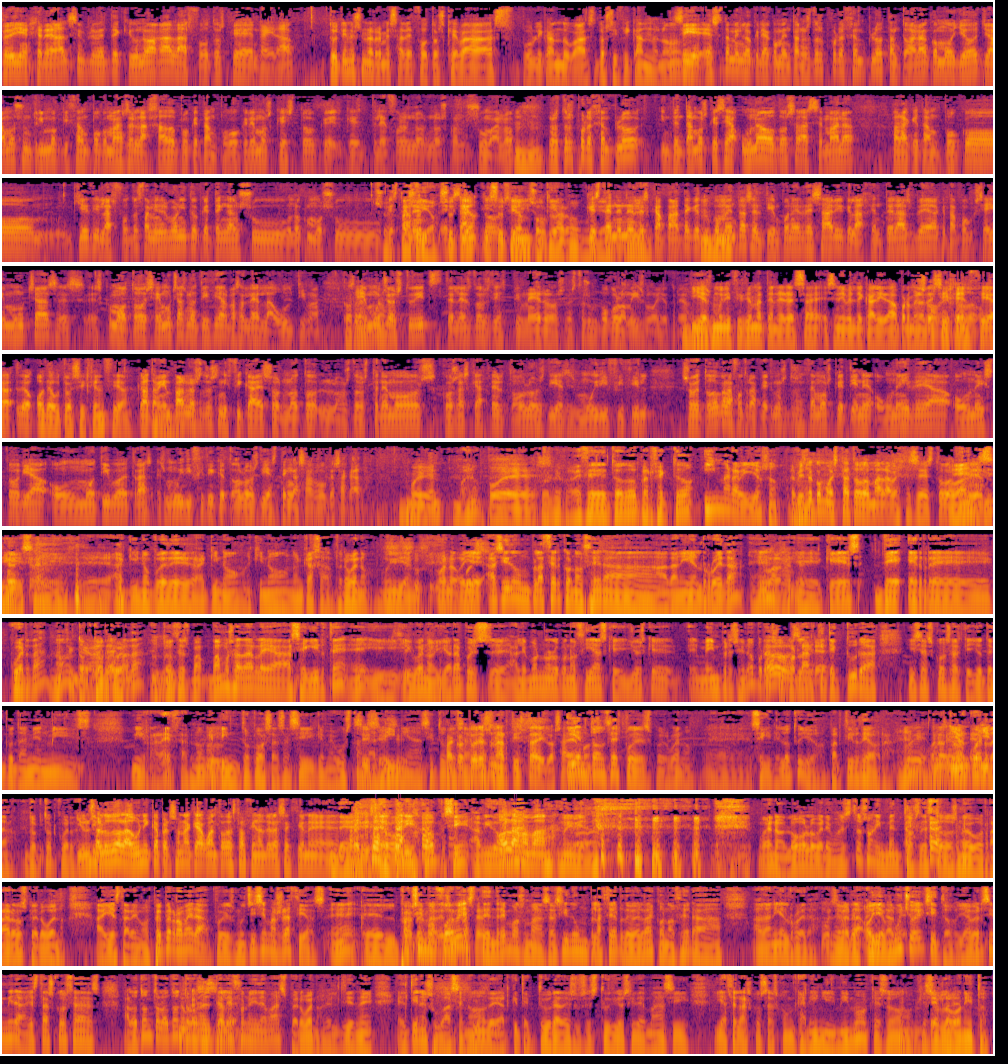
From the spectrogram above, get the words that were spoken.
Pero y en general simplemente que uno haga las fotos que en realidad... Tú tienes una remesa de fotos que vas publicando, vas dosificando, ¿no? Sí, eso también lo quería comentar. Nosotros, por ejemplo, tanto Ana como yo, llevamos un ritmo quizá un poco más relajado porque tampoco queremos que esto, que, que el teléfono nos, nos consuma, ¿no? Nosotros, por ejemplo, intentamos que sea una o dos a la semana para que tampoco... Quiero decir, las fotos también es bonito que tengan su... ¿no? Como su... Su que estén en- espacio. Su exacto, tiempo- y su Sí, tiempo, su claro. que estén bien, en el bien. escaparate que tú comentas el tiempo necesario y que la gente las vea, que tampoco, si hay muchas, es, es como todo, si hay muchas noticias vas a leer la última, si hay muchos tweets te lees los 10 primeros, esto es un poco lo mismo yo creo. Y es muy difícil mantener esa- ese nivel de calidad, o por lo menos de exigencia de- o de autoexigencia. Claro, también para nosotros significa eso, no to- los dos tenemos cosas que hacer todos los días y es muy difícil, sobre todo con la fotografía que nosotros hacemos que tiene o una idea o una historia o un motivo detrás, es muy difícil que todos los días tengas algo que sacar. Muy bien. Bueno, Pues... Pues me parece todo perfecto y maravilloso. ¿Has visto cómo está todo mal? A veces es todo va bien. Sí, sí. eh, aquí no puede, aquí no, aquí no, no encaja. Pero bueno. Bueno, muy bien. Bueno, Oye, pues- ha sido un placer conocer a Daniel Rueda, ¿eh? Eh, que es DR Cuerda. Doctor Cuerda. Entonces va- vamos a darle a seguirte, ¿eh? y, y bueno, y ahora pues eh, Alemón no lo conocías, que yo es que eh, me impresionó por eso, por la arquitectura y esas cosas, que yo tengo también mis, mis rarezas, ¿no? Que pinto cosas así, que me gustan Mm. Sí, las líneas y todo Paco, esas tú eres un artista y lo Y sabemos. entonces, pues, pues bueno, eh, seguiré lo tuyo a partir de ahora. ¿eh? Bueno, Doctor y un- Cuerda, doctor Cuerda. Y un saludo a la única persona que ha aguantado hasta el final de la sección en de, Periscope. del Periscope, sí, ha habido Hola, una- mamá. Muy bien. bueno, luego lo veremos. Estos son inventos de estos nuevos raros, pero bueno, ahí estaremos. Pepe Romera, pues muchísimas gracias. ¿eh? El próximo jueves tendremos más. Ha sido un placer de verdad conocer a, a Daniel Rueda. Muchas de verdad. Oye, mucho éxito. Y a ver si mira, estas cosas a lo tonto, a lo tonto Nunca con el sabe. teléfono y demás, pero bueno, él tiene, él tiene su base, ¿no? De arquitectura, de sus estudios y demás, y, y hace las cosas con cariño y mimo, que eso, que eso es lo bonito.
